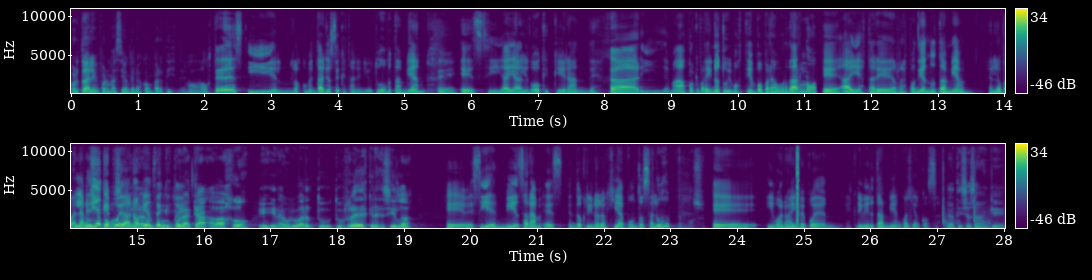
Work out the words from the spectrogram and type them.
por toda la información que nos compartiste. No, a ustedes y en los comentarios sé que están en YouTube también. Sí. eh, si hay algo que quieran dejar y demás, porque por ahí no tuvimos tiempo para abordarlo, eh, ahí estaré respondiendo también. En, lo- en la medida que pueda, no piensen por, que estoy. por acá abajo, eh, en algún lugar, tu- tus redes, ¿querés decirla? Eh, sí, en mi Instagram es endocrinología.salud. Hermoso. eh, y bueno, ahí me pueden escribir también cualquier cosa. Nati, ya saben que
